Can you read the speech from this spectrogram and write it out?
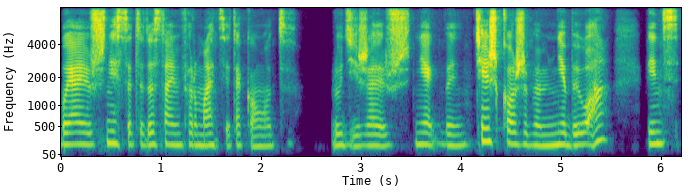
Bo ja już niestety dostałam informację taką od ludzi, że już nie, jakby ciężko, żebym nie była. Więc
